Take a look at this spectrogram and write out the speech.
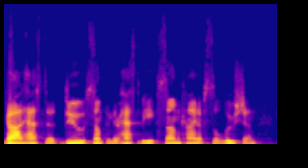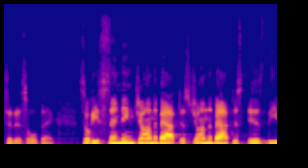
God has to do something. There has to be some kind of solution to this whole thing. So he's sending John the Baptist. John the Baptist is the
